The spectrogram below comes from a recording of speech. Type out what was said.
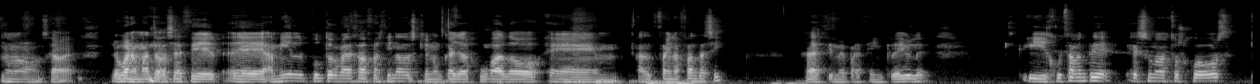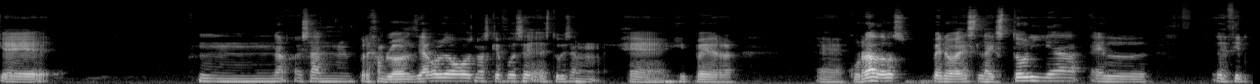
No, no, o sea, pero bueno, Mato, es decir, eh, a mí el punto que me ha dejado fascinado es que nunca hayas jugado eh, al Final Fantasy. Es decir, me parece increíble. Y justamente es uno de estos juegos que. mm, No, o sea, por ejemplo, los diálogos no es que fuese, estuviesen eh, hiper eh, currados, pero es la historia, el. Es decir,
